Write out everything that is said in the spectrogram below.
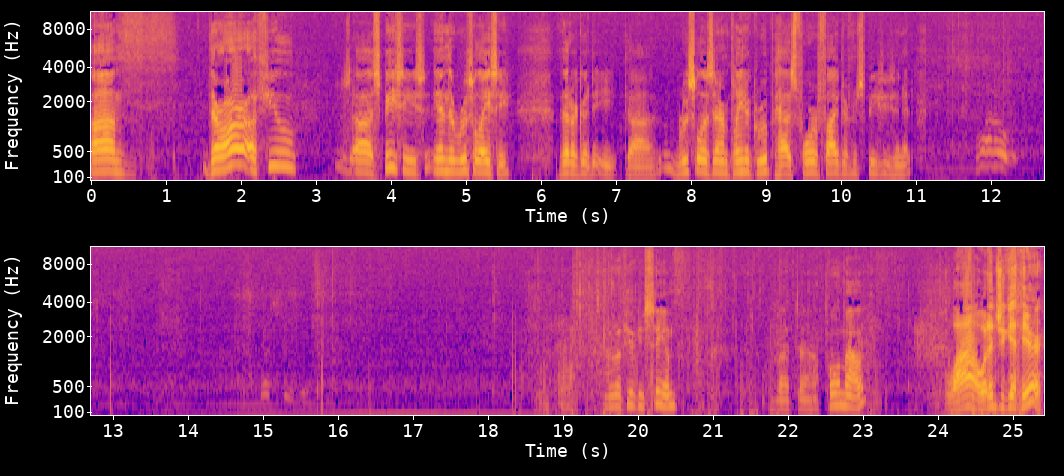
Um, there are a few uh, species in the Russulaceae that are good to eat. Uh, Russula xerampelina group has four or five different species in it. Come on over. Let's see here. I don't know if you can see them, but uh, pull them out. Wow, what did you get here?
